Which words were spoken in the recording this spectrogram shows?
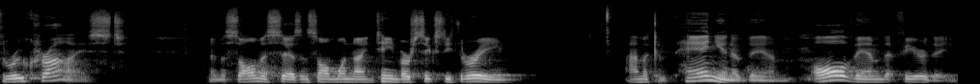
through Christ. And the psalmist says in Psalm 119, verse 63, I'm a companion of them, all them that fear thee,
